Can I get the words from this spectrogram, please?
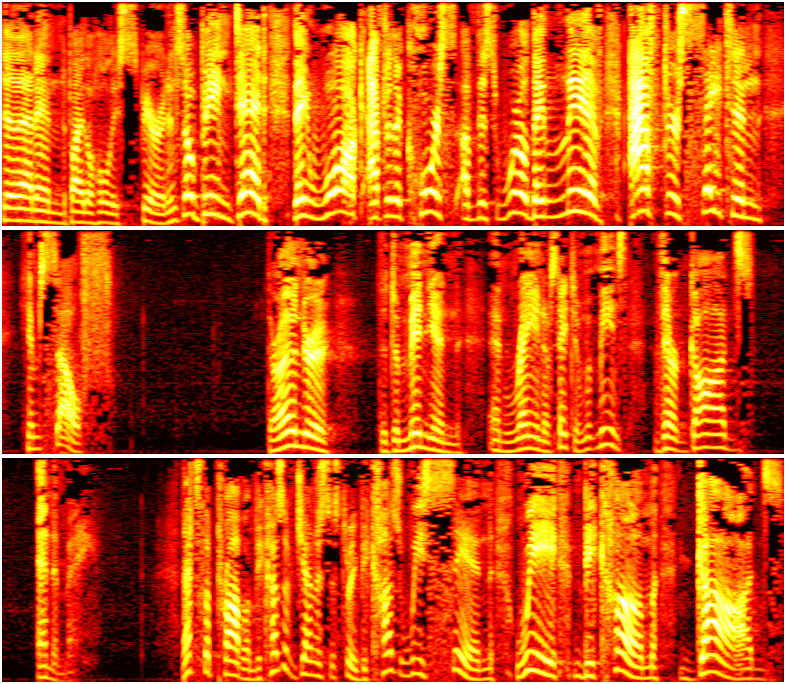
to that end by the Holy Spirit. And so being dead, they walk after the course of this world. They live after Satan himself. They're under the dominion and reign of Satan, which means they're God's enemy. That's the problem. Because of Genesis 3, because we sin, we become God's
